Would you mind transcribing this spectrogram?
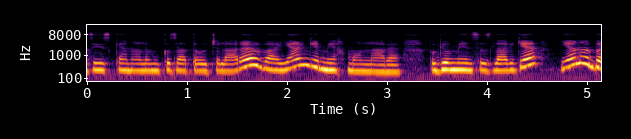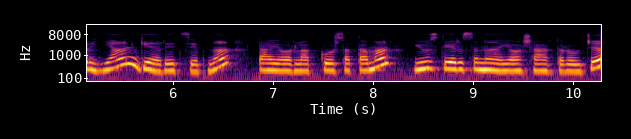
aziz kanalim kuzatuvchilari va yangi mehmonlari. Bugun men sizlarga yana bir yangi retseptni tayyorlab ko'rsataman. Yuz terisini yoshartiruvchi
